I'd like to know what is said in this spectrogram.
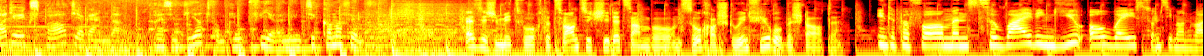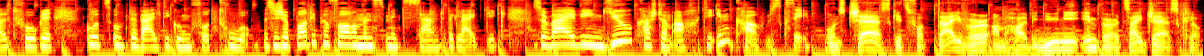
Radio X Party Agenda, präsentiert vom Club 94,5. Es ist Mittwoch, der 20. Dezember und so kannst du in Führer starten. In der Performance Surviving You Always von Simon Waldvogel geht es um die Bewältigung von Trauer. Es ist eine Body-Performance mit Soundbegleitung. Surviving You kannst du am 8. im Chaos sehen. Und Jazz gibt's von Diver am halben 9. im Birdseye Jazz Club.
